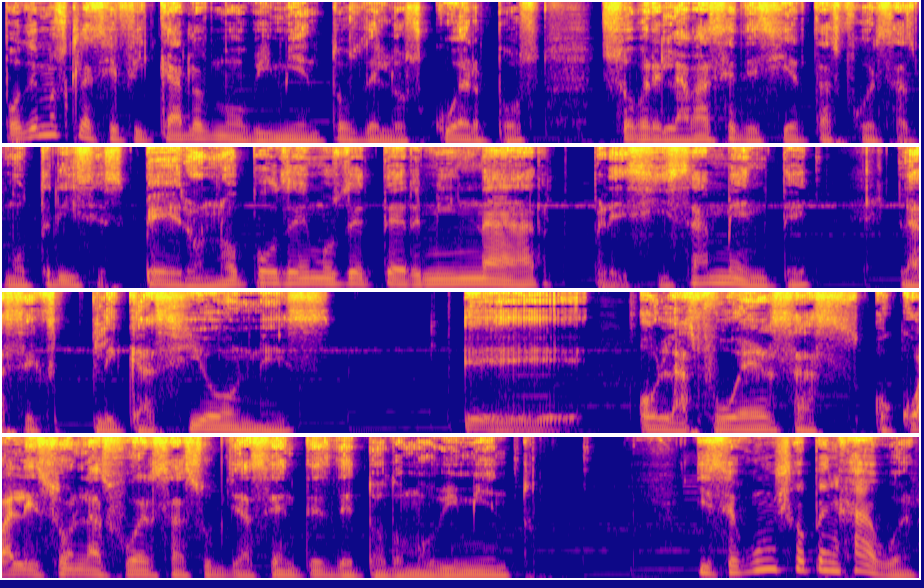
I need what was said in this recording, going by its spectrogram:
Podemos clasificar los movimientos de los cuerpos sobre la base de ciertas fuerzas motrices, pero no podemos determinar precisamente las explicaciones eh, o las fuerzas o cuáles son las fuerzas subyacentes de todo movimiento. Y según Schopenhauer,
